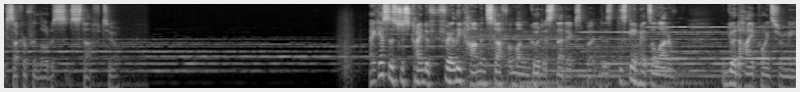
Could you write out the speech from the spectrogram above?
Big sucker for Lotus stuff too. I guess it's just kind of fairly common stuff among good aesthetics, but this, this game hits a lot of good high points for me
